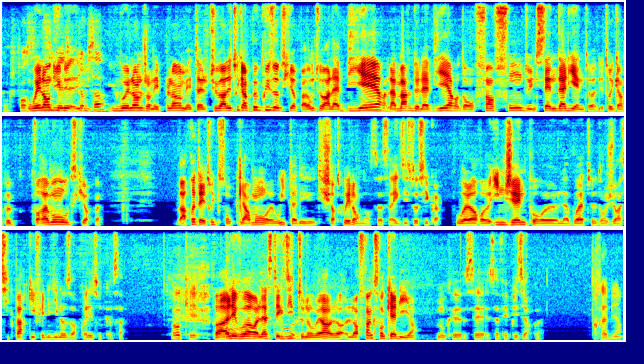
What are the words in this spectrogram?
donc je pense que Wayland, trucs comme ça. Wayland, j'en ai plein, mais tu vas avoir des trucs un peu plus obscurs. Par exemple, tu vas avoir la bière, la marque de la bière dans fin fond d'une scène d'Alien, tu vois, des trucs un peu vraiment obscurs, quoi. Après, t'as des trucs qui sont clairement, euh, oui, t'as des t-shirts Wayland, hein, ça, ça existe aussi, quoi. Ou alors euh, InGen pour euh, la boîte dans Jurassic Park qui fait des dinosaures, quoi, des trucs comme ça. Ok. Enfin, Oh, allez voir Last Exit cool. to Nowhere, leurs, leurs fringues sont quali, hein, donc euh, c'est- ça fait plaisir, quoi. Très bien.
